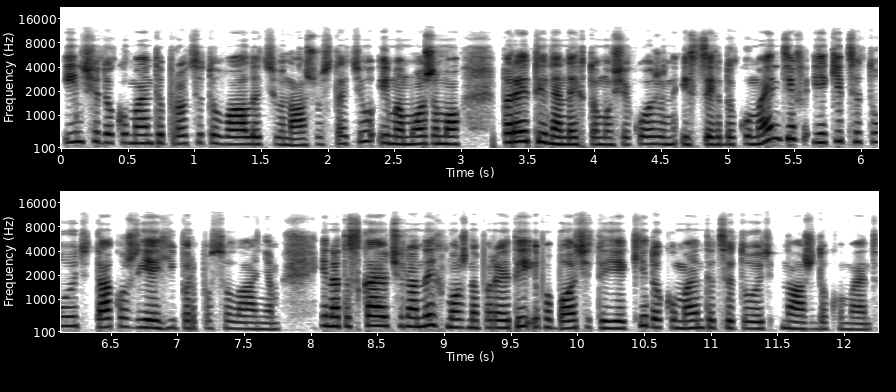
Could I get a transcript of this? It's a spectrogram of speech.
інші документи процитували цю нашу статтю, і ми можемо перейти на них, тому що кожен із цих документів, які цитують, також є гіперпосиланням. І натискаючи на них, можна перейти і побачити, які документи цитують наш документ.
